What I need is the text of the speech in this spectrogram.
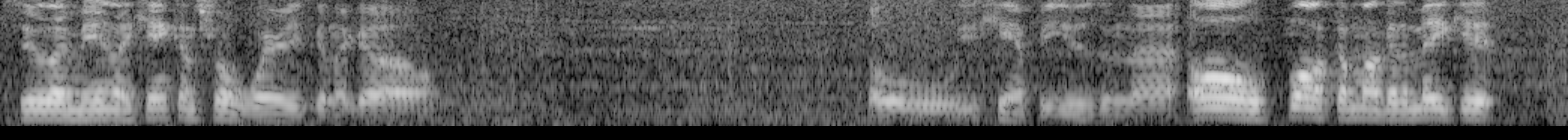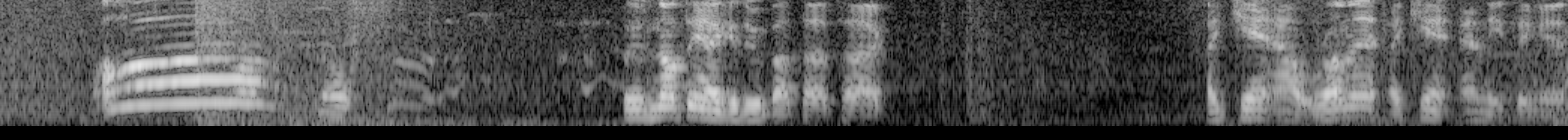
See what I mean? I can't control where he's gonna go. Oh, you can't be using that. Oh, fuck, I'm not gonna make it. Oh! Nope. There's nothing I can do about that attack. I can't outrun it, I can't anything it.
